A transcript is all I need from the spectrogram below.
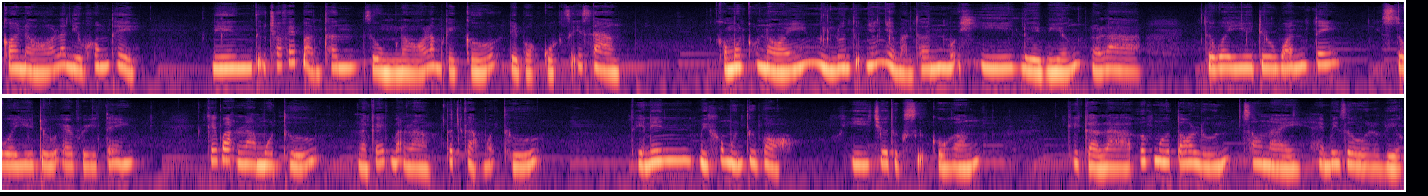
coi nó là điều không thể nên tự cho phép bản thân dùng nó làm cái cớ để bỏ cuộc dễ dàng. Có một câu nói mình luôn tự nhắc nhở bản thân mỗi khi lười biếng, đó là, the way you do one thing is the way you do everything. Cách bạn làm một thứ là cách bạn làm tất cả mọi thứ. Thế nên mình không muốn từ bỏ khi chưa thực sự cố gắng, kể cả là ước mơ to lớn sau này hay bây giờ là việc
